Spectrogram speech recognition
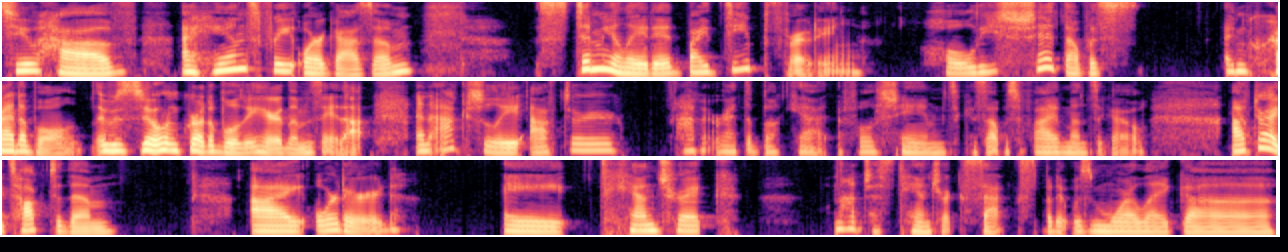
to have a hands free orgasm stimulated by deep throating. Holy shit, that was incredible. It was so incredible to hear them say that. And actually, after I haven't read the book yet, I feel because that was five months ago. After I talked to them, I ordered a tantric, not just tantric sex, but it was more like a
